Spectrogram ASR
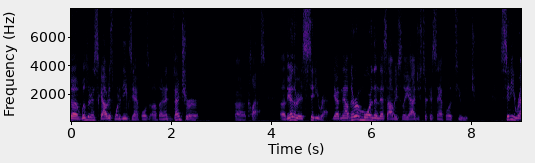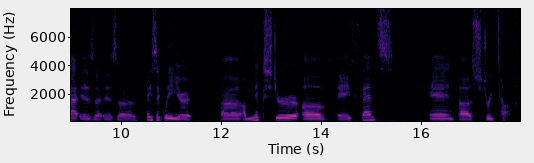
the wilderness scout is one of the examples of an adventurer uh, class. Uh, the other is city rat. Yeah, Now, there are more than this. Obviously, I just took a sample of two each. City rat is uh, is uh, basically your uh, a mixture of a fence and a street tough.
